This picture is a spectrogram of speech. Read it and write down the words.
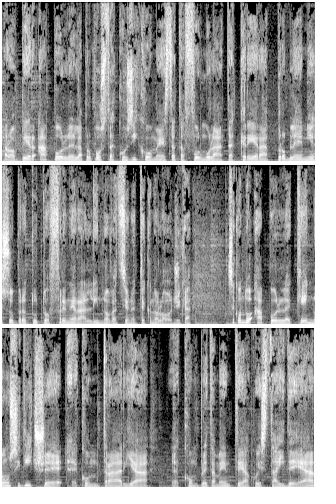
Allora, per Apple la proposta così come è stata formulata creerà problemi e soprattutto frenerà l'innovazione tecnologica. Secondo Apple, che non si dice eh, contraria eh, completamente a questa idea,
